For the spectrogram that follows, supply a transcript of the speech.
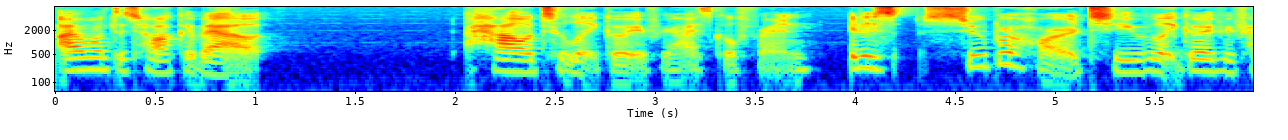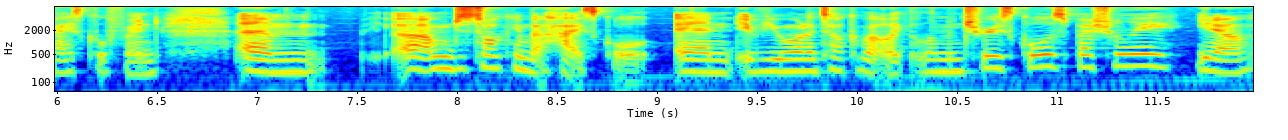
I want to talk about how to let go of your high school friend. It is super hard to let go of your high school friend. Um, I'm just talking about high school, and if you want to talk about like elementary school, especially, you know,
